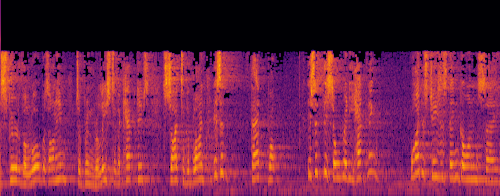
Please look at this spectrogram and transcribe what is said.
the Spirit of the Lord was on him to bring release to the captives, sight to the blind. Isn't that what, isn't this already happening? Why does Jesus then go on and say,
